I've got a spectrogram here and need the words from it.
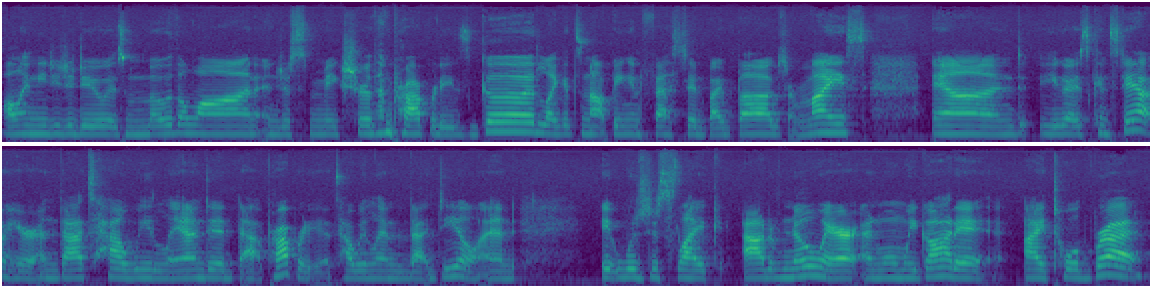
All I need you to do is mow the lawn and just make sure the property's good, like it's not being infested by bugs or mice. And you guys can stay out here. And that's how we landed that property. That's how we landed that deal. And it was just like out of nowhere. And when we got it, I told Brett,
